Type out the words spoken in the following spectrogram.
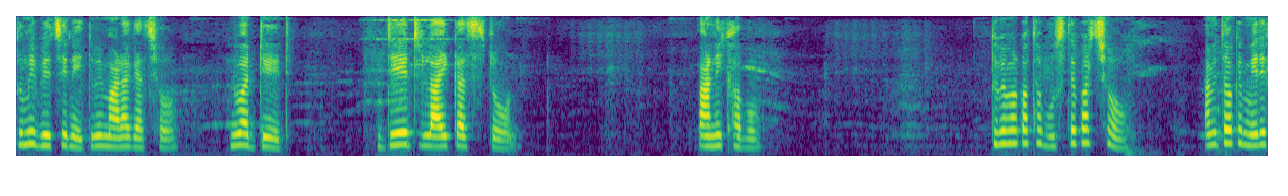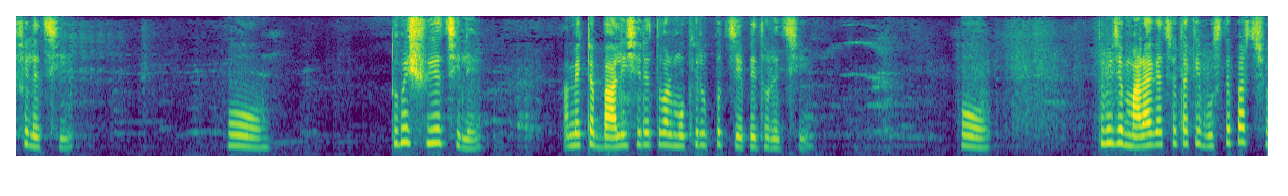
তুমি বেঁচে নেই, তুমি মারা গেছো। You are dead dead like a stone পানি খাব। তুমি আমার কথা বুঝতে পারছ? আমি তো ওকে মেরে ফেলেছি। ও, তুমি শুয়েছিলে। আমি একটা বালিশ এনে তোমার মুখের উপর চেপে ধরেছি। ও, তুমি যে মারা গেছো তা কি বুঝতে পারছ?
